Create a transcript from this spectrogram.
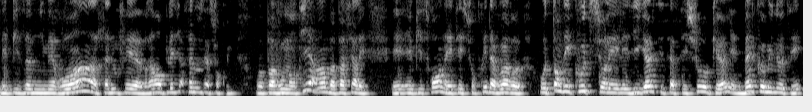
l'épisode numéro 1. Ça nous fait euh, vraiment plaisir, ça nous a surpris. On va pas vous mentir, hein, on va pas faire les, les, On a été surpris d'avoir autant d'écoutes sur les, Eagles et ça fait chaud au cœur. Il y a une belle communauté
